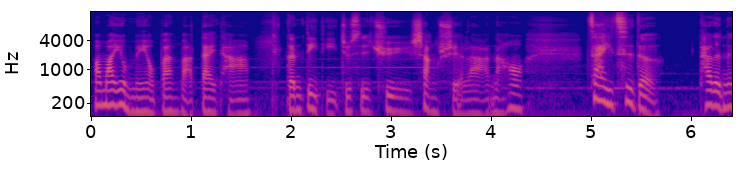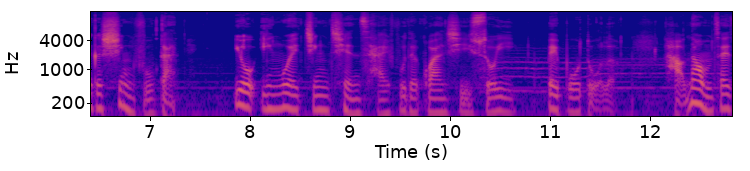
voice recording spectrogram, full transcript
妈妈又没有办法带他跟弟弟就是去上学啦。然后再一次的，他的那个幸福感又因为金钱财富的关系，所以被剥夺了。好，那我们在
